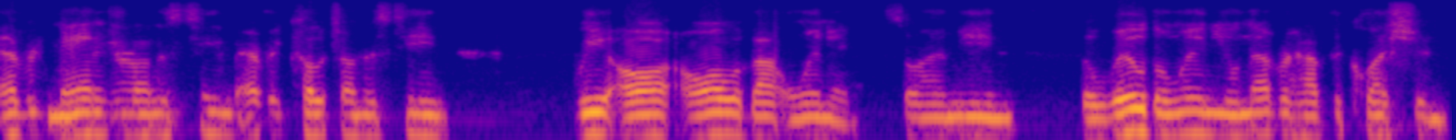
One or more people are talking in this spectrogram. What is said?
every manager on this team, every coach on this team we are all about winning. So I mean, the will to win, you'll never have to question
